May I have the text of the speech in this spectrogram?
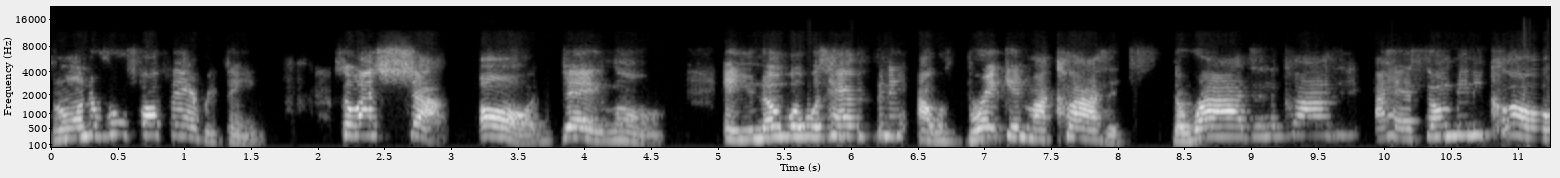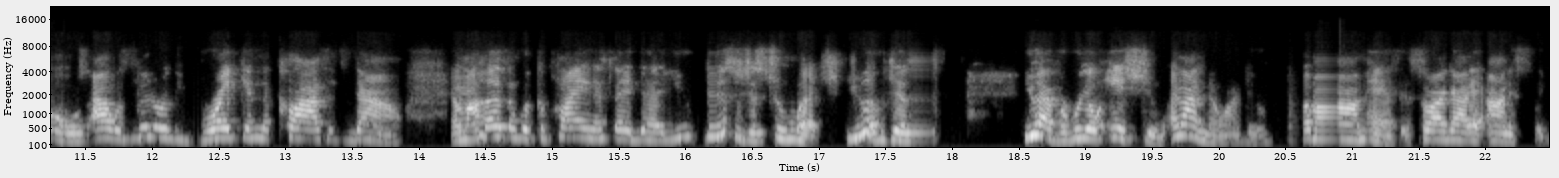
blowing the roof off everything. So I shop all day long. And you know what was happening? I was breaking my closets. The rods in the closet, I had so many clothes. I was literally breaking the closets down. And my husband would complain and say, Dad, "You, this is just too much. You have just you have a real issue. And I know I do, but my mom has it. So I got it honestly.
